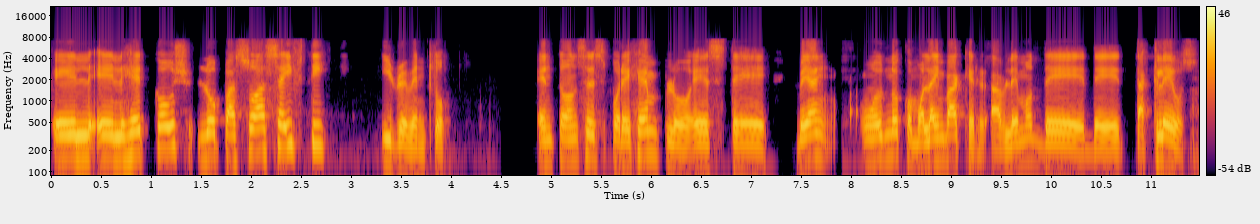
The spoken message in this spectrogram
El, el head coach lo pasó a safety y reventó. Entonces, por ejemplo, este, vean, uno como linebacker, hablemos de, de tacleos.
